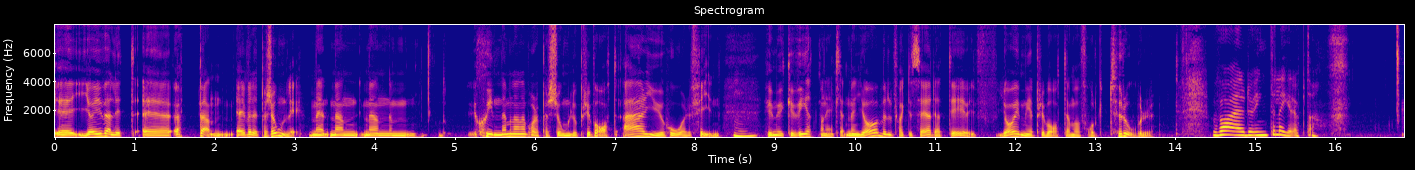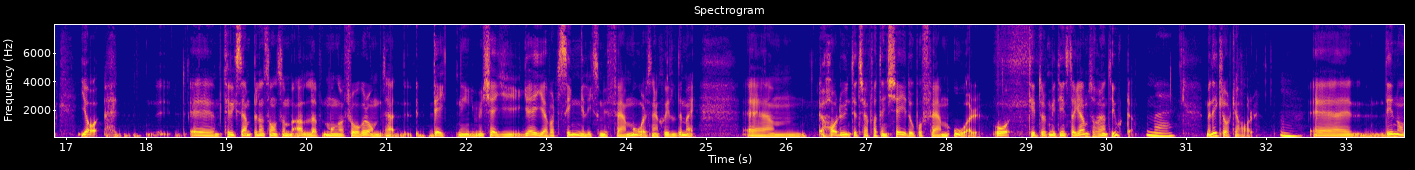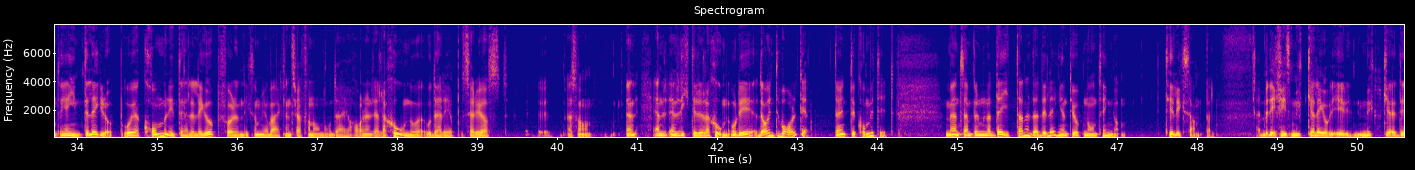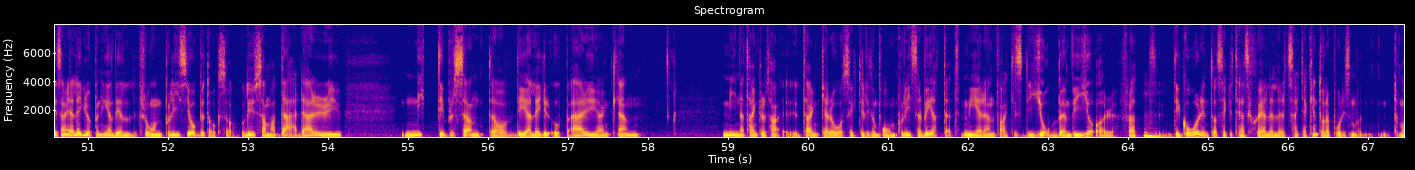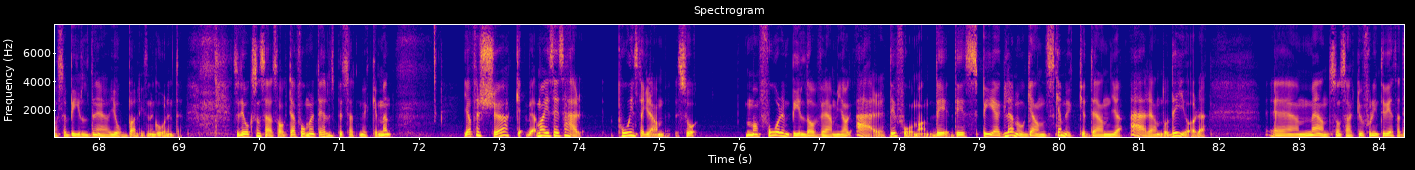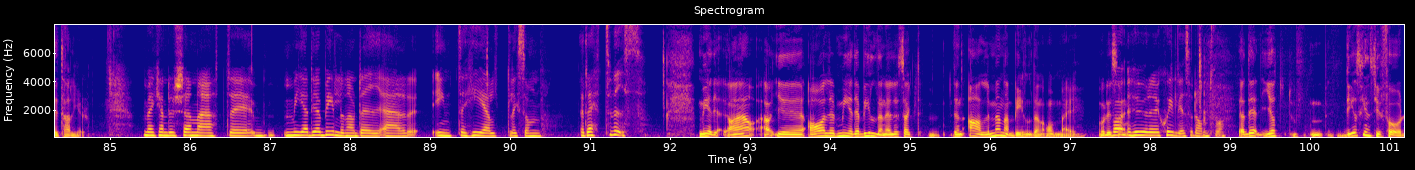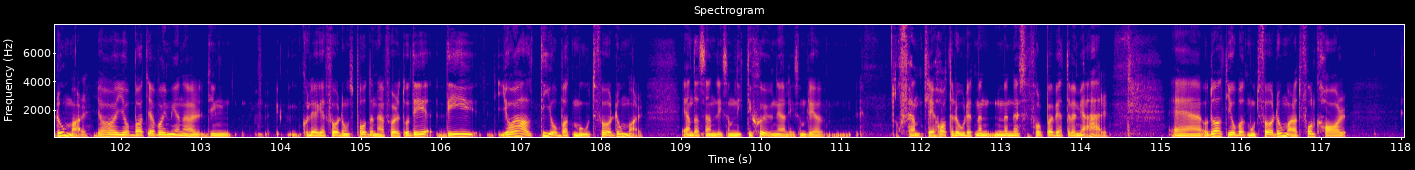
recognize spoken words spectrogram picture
eh, jag är ju väldigt eh, öppen, jag är väldigt personlig. Men, men, men mm, skillnaden mellan att vara personlig och privat är ju hårfin. Mm. Hur mycket vet man egentligen? Men jag vill faktiskt säga det att det är, jag är mer privat än vad folk tror. Vad är det du inte lägger upp då? Ja, eh, till exempel en sån som alla, många frågar om, det här dejtning med tjejgrej. Jag har varit singel liksom i fem år sedan jag skilde mig. Ehm, har du inte träffat en tjej då på fem år? Och tittar du på mitt Instagram så har jag inte gjort det. Nej. Men det är klart jag har. Mm. Eh, det är någonting jag inte lägger upp och jag kommer inte heller lägga upp förrän liksom jag verkligen träffar någon och där jag har en relation och, och där det är på seriöst. Eh, alltså, en, en, en, riktig relation och det, det, har inte varit det. Det har inte kommit dit. Men till exempel mina dejtande där, det lägger jag inte upp någonting om. Till exempel. Men det finns mycket jag lägger upp. Mycket, det är, jag lägger upp en hel del från polisjobbet också. Och det är ju samma där. Där är det ju 90 procent av det jag lägger upp är ju egentligen mina tankar och, tankar och åsikter liksom om polisarbetet mer än faktiskt jobben vi gör. För att mm. det går inte av sekretessskäl eller rätt sagt jag kan inte hålla på liksom och ta massa bilder när jag jobbar. Liksom, det går inte. Så det är också en sån här sak, där får man inte heller speciellt mycket. Men jag försöker, man säger så här, på Instagram så man får en bild av vem jag är, det får man. Det, det speglar nog ganska mycket den jag är ändå, det gör det. Eh, men som sagt, du får inte veta detaljer. Men kan du känna att eh, mediebilden av dig är inte helt liksom rättvis? Media, ja, ja, eller mediebilden, eller sagt den allmänna bilden om mig. Och det som, hur skiljer sig de två? Ja, det, jag, dels finns det ju fördomar. Jag har jobbat, jag var ju med när din kollega Fördomspodden här förut och det, det, jag har alltid jobbat mot fördomar. Ända sedan liksom 97 när jag liksom blev offentlig, jag hatar ordet, men, men när folk börjar veta vem jag är. Eh, och då har jag alltid jobbat mot fördomar, att folk har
